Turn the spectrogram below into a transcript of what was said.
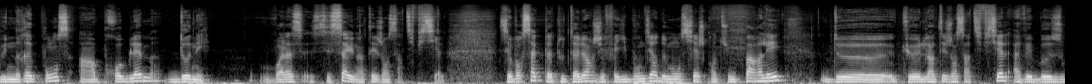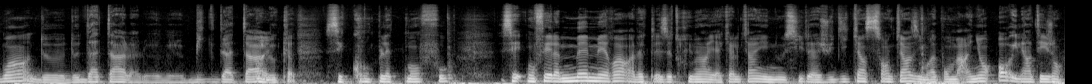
une réponse à un problème donné. Voilà, c'est ça une intelligence artificielle. C'est pour ça que là, tout à l'heure, j'ai failli bondir de mon siège quand tu me parlais de que l'intelligence artificielle avait besoin de, de data, là, le, le big data. Oui. C'est complètement faux. On fait la même erreur avec les êtres humains. Il y a quelqu'un, il nous cite, là, je lui dis 1515, il me répond Marignan, oh, il est intelligent.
